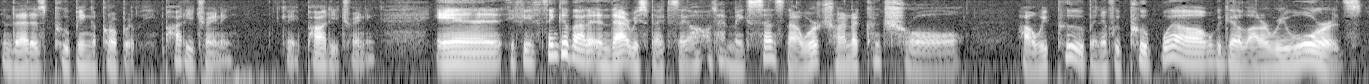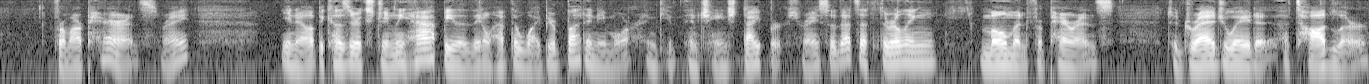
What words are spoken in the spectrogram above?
and that is pooping appropriately, potty training, okay, potty training. And if you think about it in that respect, say, oh, that makes sense now. We're trying to control how we poop. And if we poop well, we get a lot of rewards from our parents, right? You know, because they're extremely happy that they don't have to wipe your butt anymore and give and change diapers, right? So that's a thrilling moment for parents to graduate a, a toddler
